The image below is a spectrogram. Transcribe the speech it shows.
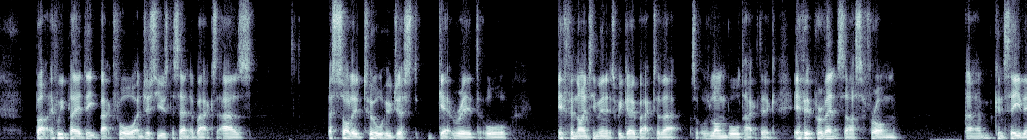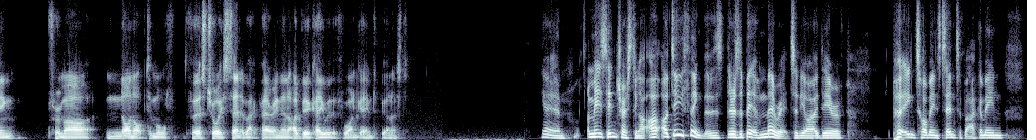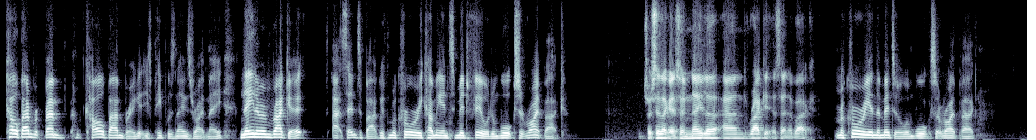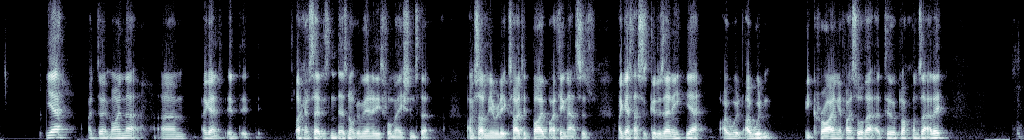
But if we play a deep back four and just use the centre backs as a solid tool who just get rid or if for 90 minutes we go back to that sort of long ball tactic, if it prevents us from um, conceding from our non-optimal first choice centre back pairing, then I'd be okay with it for one game, to be honest. Yeah, I mean it's interesting. I, I do think there's there's a bit of merit to the idea of putting Tom in centre back. I mean, Carl Bam, Bam Carl Bambury, get these people's names right, mate. Naylor and Raggett at centre back with McCrorie coming into midfield and Walkes at right back. So say that again. So Naylor and Raggett at centre back. McCrorie in the middle and Walkes at right back. Yeah, I don't mind that. Um, again, it, it, like I said, there's not going to be any of these formations that I'm suddenly really excited by. But I think that's as, I guess that's as good as any. Yeah, I would, I wouldn't be crying if I saw that at two o'clock on Saturday.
